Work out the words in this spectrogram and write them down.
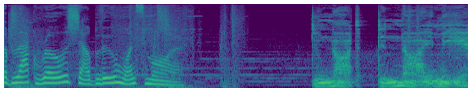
The black rose shall bloom once more. Do not deny me.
